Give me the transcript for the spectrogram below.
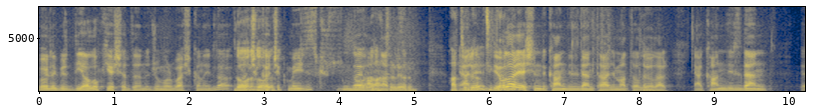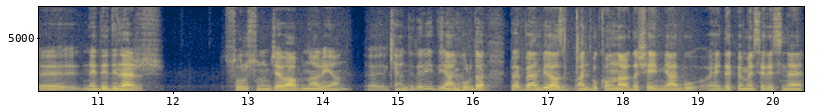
böyle bir diyalog yaşadığını Cumhurbaşkanıyla Doğru, açık doğru. açık meclis kürsüsünde Doğru, anlattı. hatırlıyorum. Hatırlıyorum yani çünkü diyorlar orada- ya şimdi Kandil'den talimat alıyorlar. Yani Kandil'den e, ne dediler sorusunun cevabını arayan e, kendileriydi. Yani burada ben, ben biraz hani bu konularda şeyim yani bu HDP meselesine,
